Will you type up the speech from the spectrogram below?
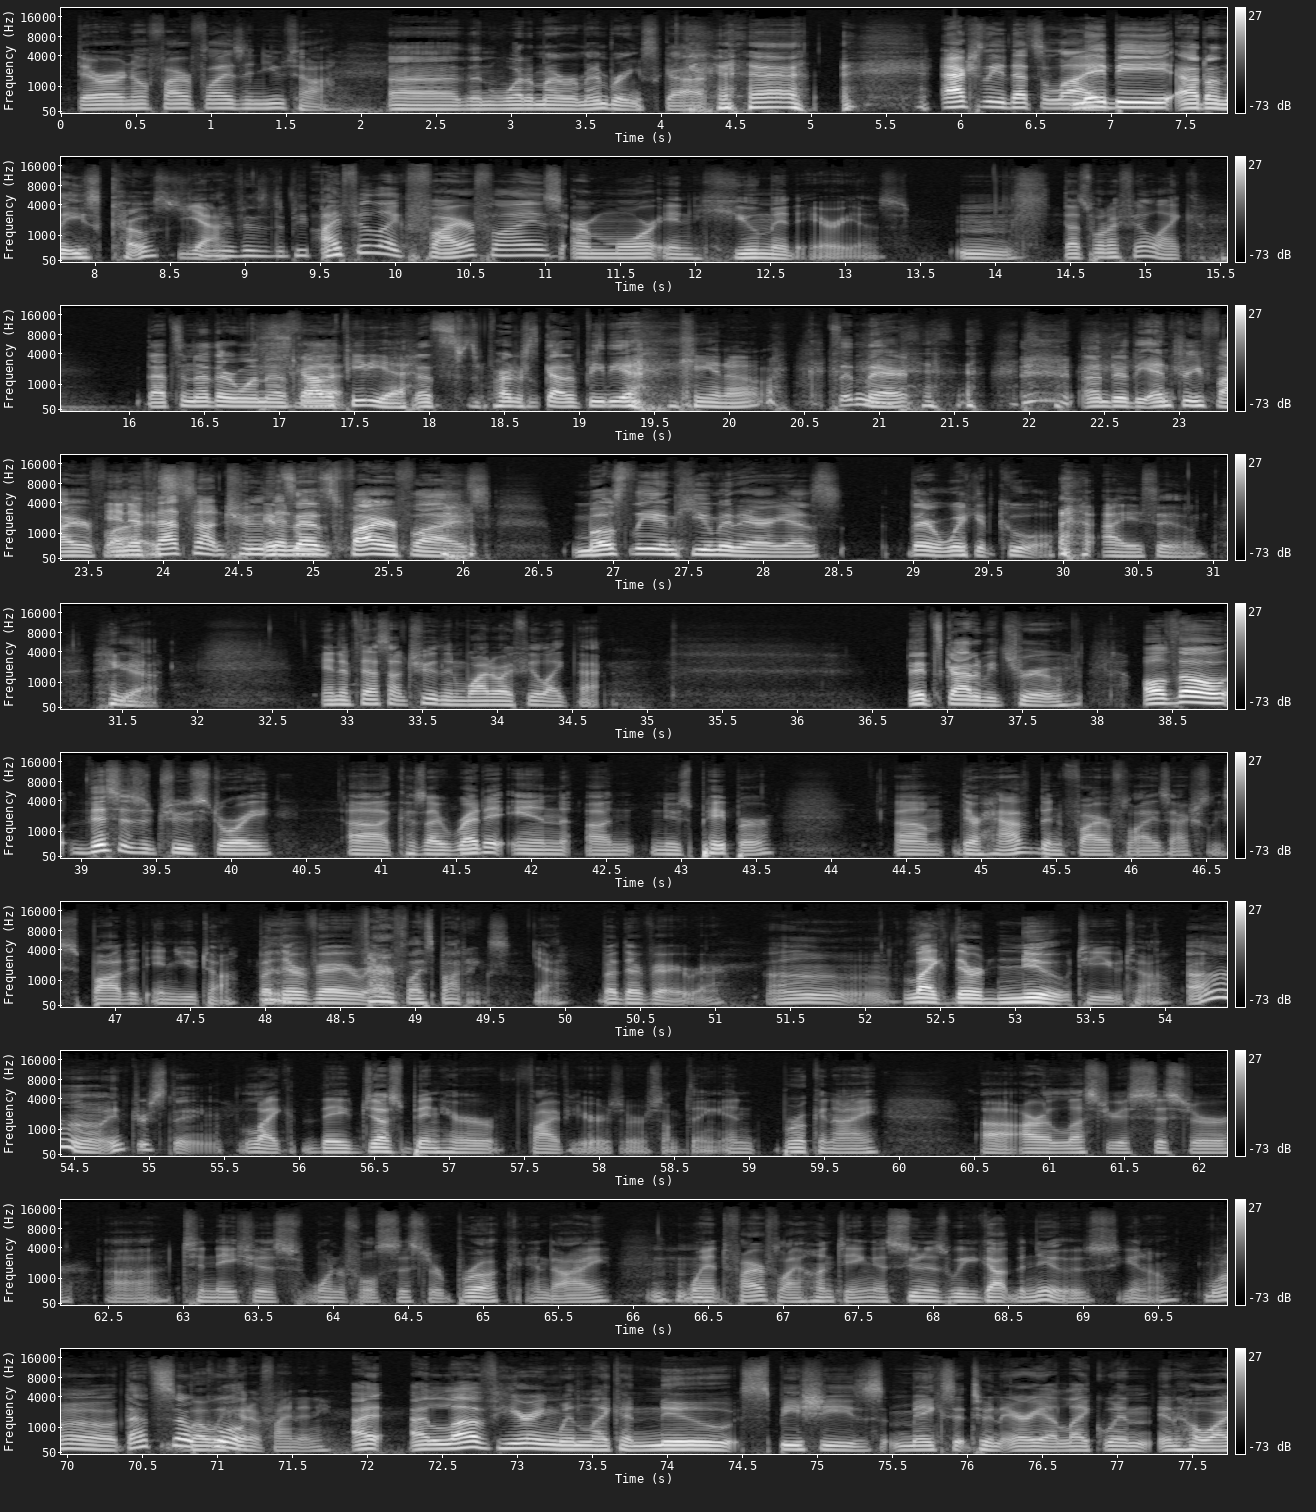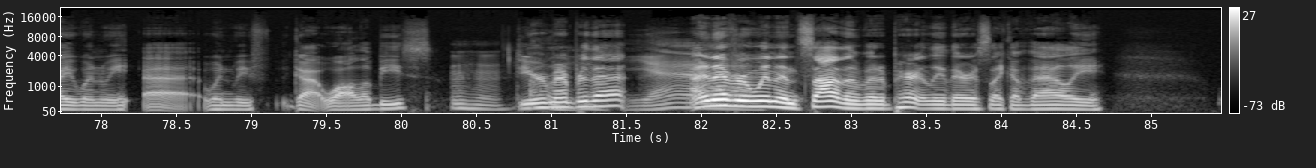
There are no fireflies in Utah. Uh, then what am I remembering, Scott? Actually, that's a lie. Maybe out on the East Coast. when Yeah. you visited people. I feel like fireflies are more in humid areas. Mm, That's what I feel like. That's another one of uh, Scotopedia. that's part of Scotopedia. you know? it's in there under the entry fireflies. And if that's not true, it then says fireflies, mostly in humid areas. They're wicked cool. I assume. Yeah. And if that's not true, then why do I feel like that? It's got to be true. Although this is a true story, because I read it in a newspaper. Um, there have been fireflies actually spotted in Utah, but they're very rare. Firefly spottings. Yeah, but they're very rare. Oh. Like they're new to Utah. Oh, interesting. Like they've just been here five years or something. And Brooke and I uh, our illustrious sister, uh, tenacious, wonderful sister Brooke, and I Mhm. went firefly hunting as soon as we got the news. You know, Whoa, that's so cool. but we couldn't find any. I I love hearing when like a new species makes it to an area, like when in Hawaii when we uh when we got wallabies. Mm-hmm. Do you remember that? Yeah. I never went and saw them, but apparently there was like a valley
